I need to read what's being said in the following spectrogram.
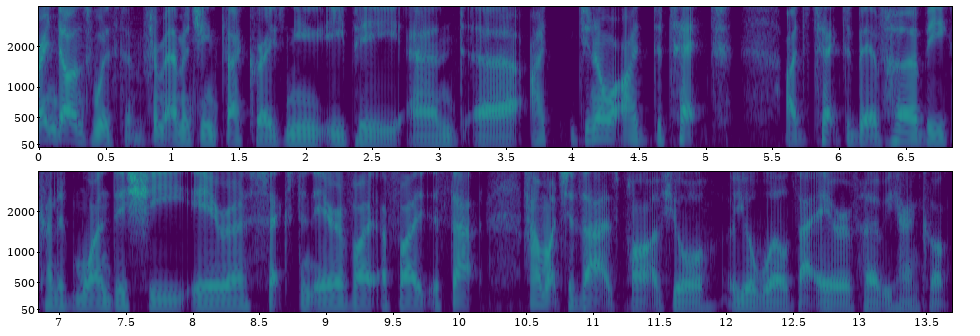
Rain Dance Wisdom from Emma Jean Thackray's new EP, and uh, I do you know what I detect? I detect a bit of Herbie, kind of Mwandishi era, Sextant era. If I, if I, is that how much of that is part of your your world? That era of Herbie Hancock.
